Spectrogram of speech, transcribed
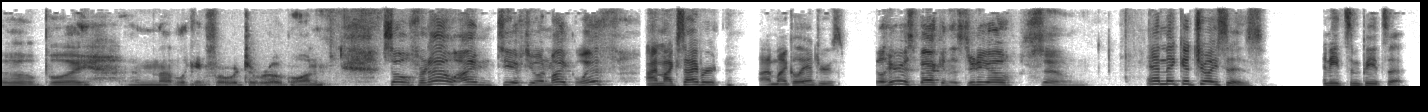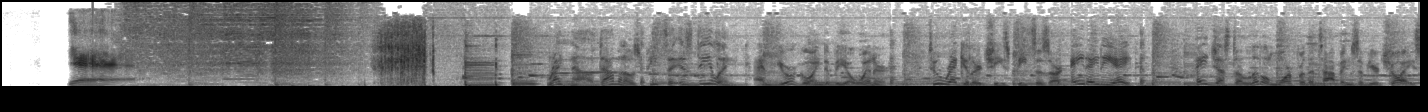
Oh boy, I'm not looking forward to Rogue One. So for now, I'm TF2 and Mike with. I'm Mike Seibert. I'm Michael Andrews. You'll hear us back in the studio soon. And make good choices. And eat some pizza. Yeah. Right now, Domino's Pizza is dealing, and you're going to be a winner. Two regular cheese pizzas are $8.88. Pay just a little more for the toppings of your choice,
